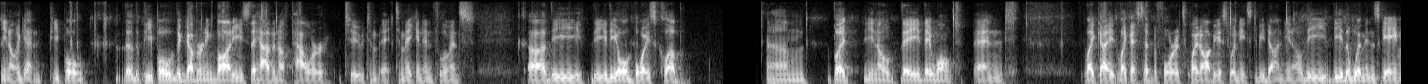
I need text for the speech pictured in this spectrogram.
you know, again, people the the people the governing bodies they have enough power to to to make an influence. Uh, the the the old boys club, um, but you know they they won't and like I like I said before, it's quite obvious what needs to be done. You know, the the the women's game.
